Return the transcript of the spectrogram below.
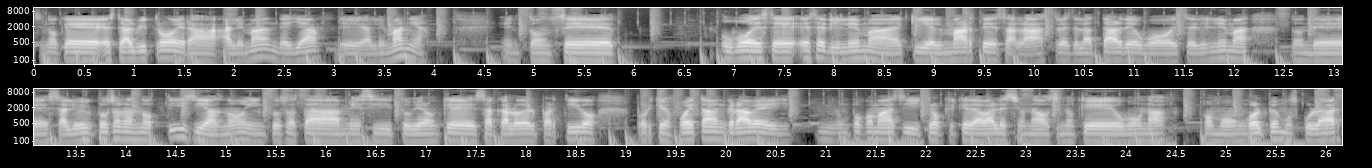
Sino que este árbitro era alemán, de allá, de Alemania. Entonces, hubo ese, ese dilema aquí el martes a las 3 de la tarde hubo ese dilema donde salió incluso en las noticias, ¿no? Incluso hasta Messi tuvieron que sacarlo del partido porque fue tan grave y un poco más y creo que quedaba lesionado, sino que hubo una como un golpe muscular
